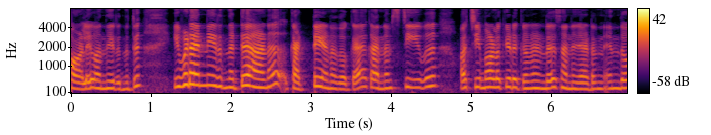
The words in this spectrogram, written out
ഹാളിൽ വന്നിരുന്നിട്ട് ഇവിടെ തന്നെ ഇരുന്നിട്ട് ആണ് കട്ട് ചെയ്യണതൊക്കെ. കാരണം സ്റ്റീവ് ഒച്ചീമ്പോളൊക്കെ എടുക്കുന്നുണ്ട് സന്നചേട്ടൻ എന്തോ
